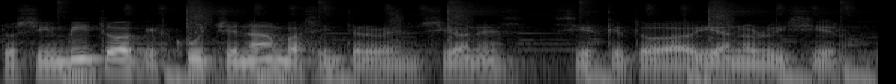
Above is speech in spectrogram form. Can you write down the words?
Los invito a que escuchen ambas intervenciones si es que todavía no lo hicieron.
